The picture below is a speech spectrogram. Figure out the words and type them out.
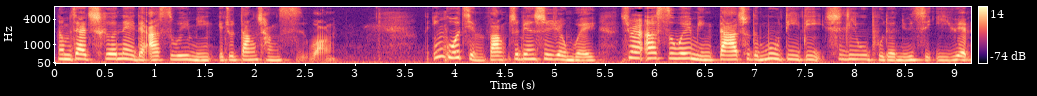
那么在车内的阿斯威明也就当场死亡。英国检方这边是认为，虽然阿斯威明搭车的目的地是利物浦的女子医院，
